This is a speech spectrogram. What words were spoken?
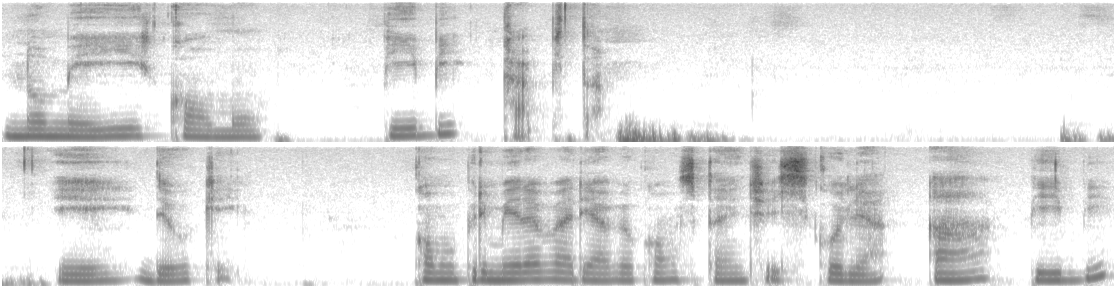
Nomeie como PIB capta. E dê OK. Como primeira variável constante, escolha a PIB.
